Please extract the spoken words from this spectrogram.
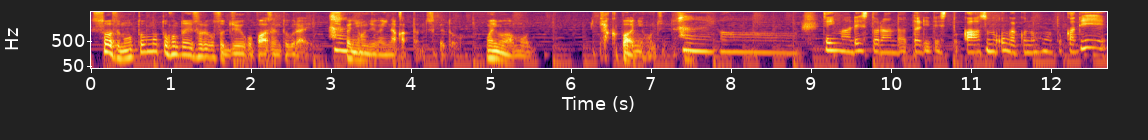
そうですもともと本当にそれこそ15%ぐらいしか日本人がいなかったんですけど、まあ今はもう100%日本人ですはい。ね。あー。じゃあ今レストランだったりですとかその音楽の方とかで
